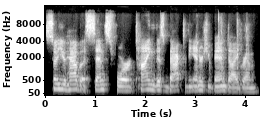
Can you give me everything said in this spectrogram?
so you have a sense for tying this back to the energy band diagram,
